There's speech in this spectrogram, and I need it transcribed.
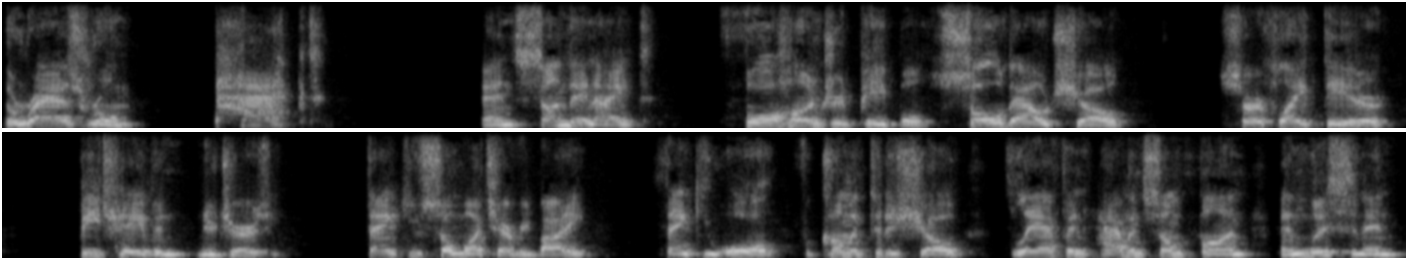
the Rrazz Room, packed. And Sunday night, 400 people, sold out show, Surflight Theater, Beach Haven, New Jersey. Thank you so much, everybody. Thank you all for coming to the show, laughing, having some fun, and listening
